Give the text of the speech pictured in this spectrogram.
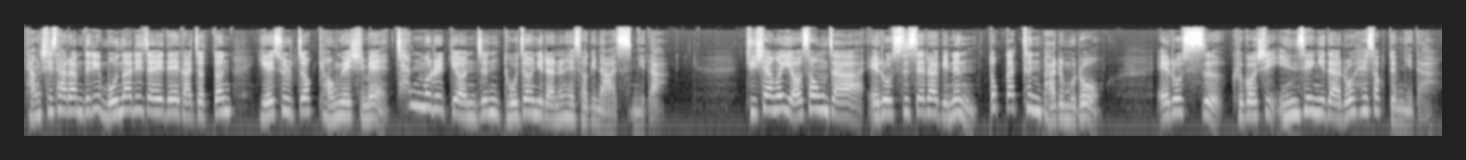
당시 사람들이 모나리자에 대해 가졌던 예술적 경외심에 찬물을 끼얹은 도전이라는 해석이 나왔습니다. 뒤샹의 여성 자아 에로스 세라비는 똑같은 발음으로 에로스 그것이 인생이다로 해석됩니다.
